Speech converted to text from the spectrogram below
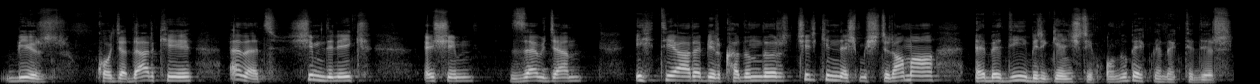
bir koca der ki, evet şimdilik eşim, zevcem, ihtiyare bir kadındır, çirkinleşmiştir ama ebedi bir gençlik onu beklemektedir.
